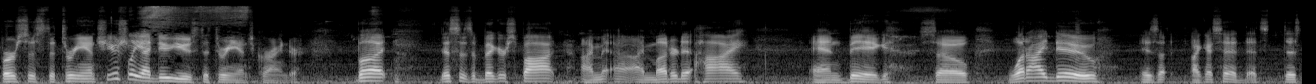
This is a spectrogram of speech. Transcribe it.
versus the 3 inch. Usually I do use the 3 inch grinder, but this is a bigger spot. I, I mudded it high and big. So what I do is, like I said, that's, this,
